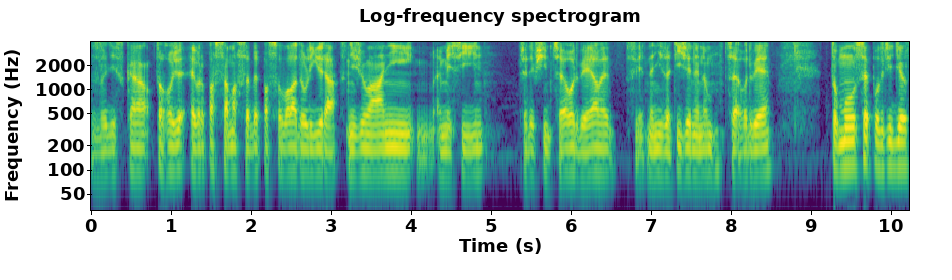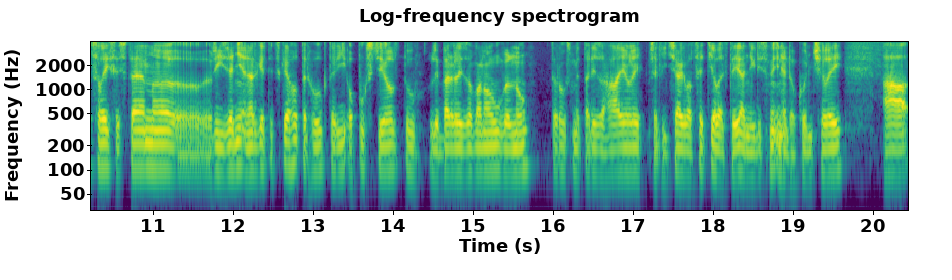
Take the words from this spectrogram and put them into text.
z hlediska toho, že Evropa sama sebe pasovala do lídra snižování emisí, především CO2, ale svět není zatížen jenom CO2. Tomu se podřídil celý systém eh, řízení energetického trhu, který opustil tu liberalizovanou vlnu, kterou jsme tady zahájili před více jak 20 lety a někdy jsme ji nedokončili. A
